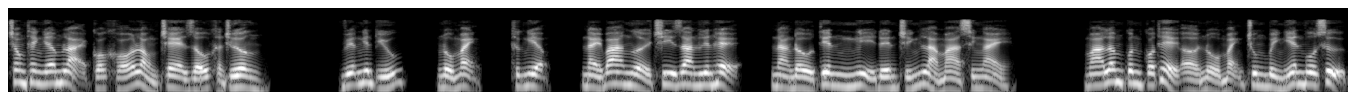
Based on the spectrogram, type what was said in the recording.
trong thanh âm lại có khó lòng che giấu khẩn trương. Viện nghiên cứu, nổ mạnh, thực nghiệm, này ba người chi gian liên hệ, nàng đầu tiên nghĩ đến chính là ma sinh ngày. Mà lâm quân có thể ở nổ mạnh trung bình yên vô sự,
